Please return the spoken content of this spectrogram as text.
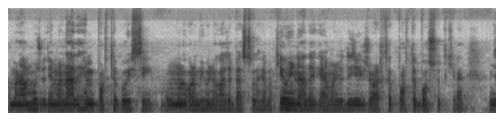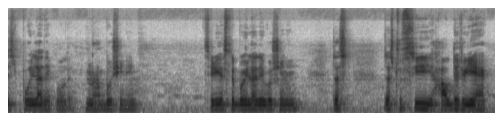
আমার আম্মু যদি আমার না দেখে আমি পড়তে বসছি মনে করেন বিভিন্ন কাজে ব্যস্ত থাকে বা কেউই না দেখে আমার যদি জিজ্ঞেস করে, পড়তে বসত কিনা? জাস্ট বইলা দিই বলে না বসি নেই সিরিয়াসলি বইলা দিয়ে বসি নেই just just to see how they react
